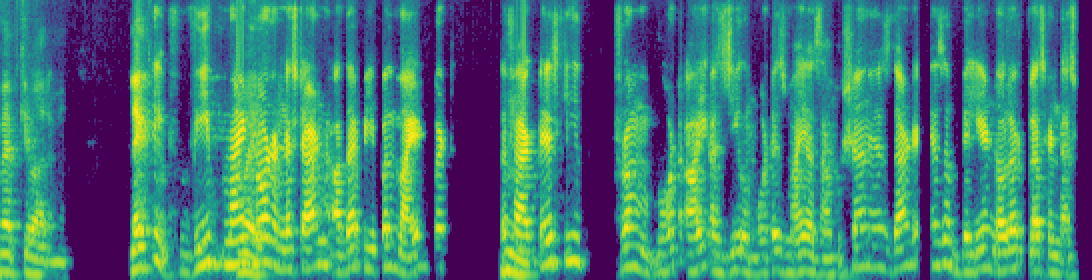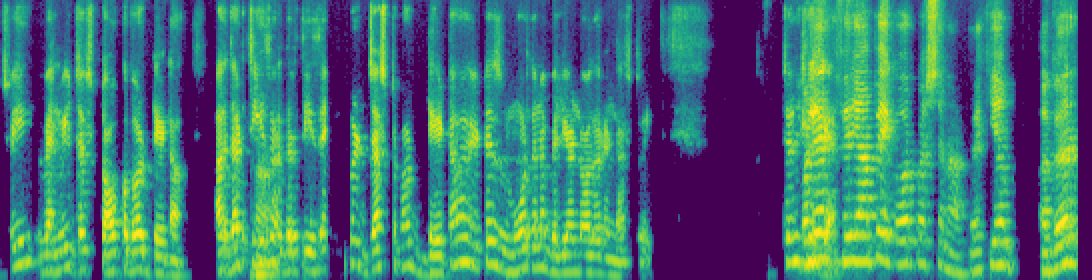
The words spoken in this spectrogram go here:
वेब के बारे में लाइक See, we might Right. not understand, other people might, but the Hmm. fact is कि from what I assume, what is my assumption is that it is a billion dollar plus industry when we just talk about data. Other things, हाँ. other things, but just about data, it is more than a billion dollar industry. फिर यहाँ पे एक और क्वेश्चन आता है कि अब अगर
